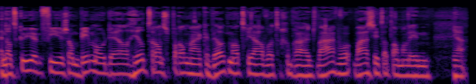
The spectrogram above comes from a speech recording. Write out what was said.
En dat kun je via zo'n BIM-model heel transparant maken. Welk materiaal wordt er gebruikt? Waar, waar zit dat allemaal in? Ja.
